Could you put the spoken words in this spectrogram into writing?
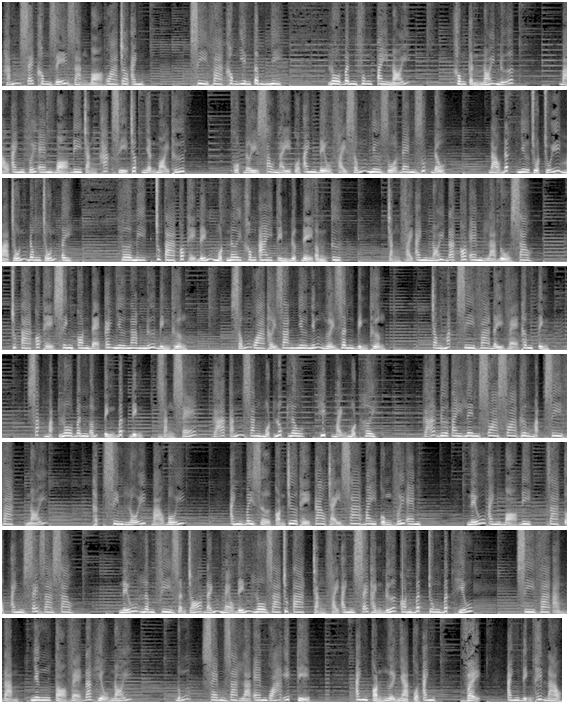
Hắn sẽ không dễ dàng bỏ qua cho anh. Siva không yên tâm nhi. Lô Bân vung tay nói. Không cần nói nữa. Bảo anh với em bỏ đi chẳng khác gì chấp nhận mọi thứ. Cuộc đời sau này của anh đều phải sống như rùa đen rút đầu. Đào đất như chuột chuối mà trốn đông trốn tây. Hermi, chúng ta có thể đến một nơi không ai tìm được để ẩm cư. Chẳng phải anh nói đã có em là đủ sao? Chúng ta có thể sinh con đẻ cách như nam nữ bình thường. Sống qua thời gian như những người dân bình thường. Trong mắt Siva đầy vẻ thâm tình Sắc mặt lô bân ấm tình bất định, rằng xé, gã cắn răng một lúc lâu, hít mạnh một hơi. Gã đưa tay lên xoa xoa gương mặt Siva, nói. Thật xin lỗi bảo bối. Anh bây giờ còn chưa thể cao chạy xa bay cùng với em. Nếu anh bỏ đi, gia tộc anh sẽ ra sao? Nếu Lâm Phi giận chó đánh mèo đến lô ra chúng ta, chẳng phải anh sẽ thành đứa con bất trung bất hiếu. Siva ảm đạm, nhưng tỏ vẻ đã hiểu nói. Đúng, xem ra là em quá ích kỷ. Anh còn người nhà của anh. Vậy, anh định thế nào?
